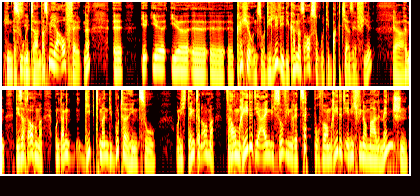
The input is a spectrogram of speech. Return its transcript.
Hinzugetan. Was mir ja auffällt, ne? Äh, ihr, ihr, ihr äh, äh, äh, Köche und so, die Lilly, die kann das auch so gut, die backt ja sehr viel. Ja. Ähm, die sagt auch immer, und dann gibt man die Butter hinzu. Und ich denke dann auch mal, warum redet ihr eigentlich so wie ein Rezeptbuch? Warum redet ihr nicht wie normale Menschen?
